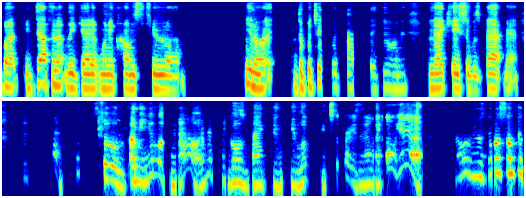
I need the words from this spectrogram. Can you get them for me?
but they definitely get it when it comes to, uh, you know, the particular character they do. And in that case, it was Batman. So I mean, you look now, everything goes back and you look at these stories, and they're like, oh yeah, you know, he was doing something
